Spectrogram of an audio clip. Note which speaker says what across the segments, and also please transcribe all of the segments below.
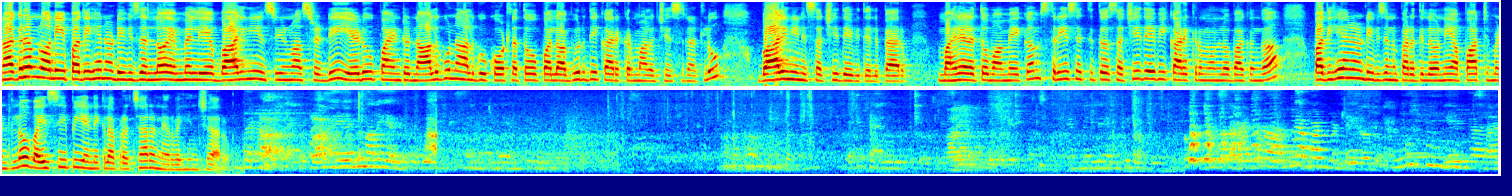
Speaker 1: నగరంలోని పదిహేను డివిజన్లో ఎమ్మెల్యే బాలిని శ్రీనివాసరెడ్డి ఏడు పాయింట్ నాలుగు నాలుగు కోట్లతో పలు అభివృద్ధి కార్యక్రమాలు చేసినట్లు బాలినేని సచీదేవి తెలిపారు. మహిళలతో మమేకం స్త్రీ శక్తితో సచీదేవి కార్యక్రమంలో భాగంగా పదిహేను డివిజన్ పరిధిలోని అపార్ట్మెంట్లో వైసీపీ ఎన్నికల ప్రచారం నిర్వహించారు.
